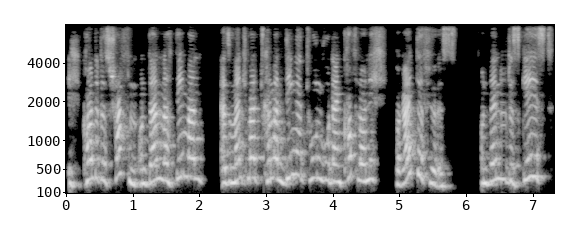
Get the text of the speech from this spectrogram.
ich konnte das schaffen. Und dann, nachdem man, also manchmal kann man Dinge tun, wo dein Kopf noch nicht bereit dafür ist. Und wenn du das gehst,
